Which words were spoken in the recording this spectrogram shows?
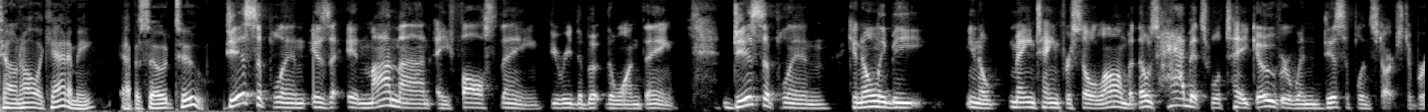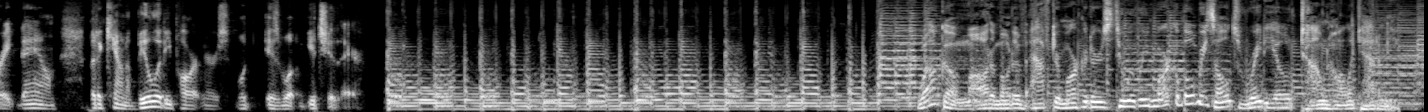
Town Hall Academy, episode two. Discipline is, in my mind, a false thing. If you read the book, The One Thing, discipline can only be, you know, maintained for so long, but those habits will take over when discipline starts to break down. But accountability partners will, is what gets you there. Welcome, automotive aftermarketers, to a Remarkable Results Radio Town Hall Academy.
